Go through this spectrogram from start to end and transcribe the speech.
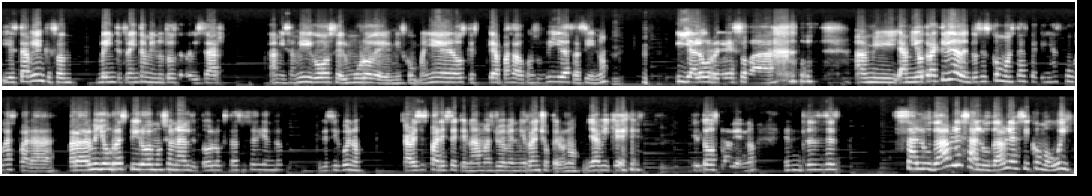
Y está bien que son 20, 30 minutos de revisar a mis amigos, el muro de mis compañeros, qué, qué ha pasado con sus vidas, así, ¿no? Sí. Y ya luego regreso a, a, mi, a mi otra actividad. Entonces, como estas pequeñas fugas para, para darme yo un respiro emocional de todo lo que está sucediendo y decir, bueno, a veces parece que nada más llueve en mi rancho, pero no, ya vi que, Sí. que todo está bien, ¿no? Entonces, saludable, saludable, así como, uy,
